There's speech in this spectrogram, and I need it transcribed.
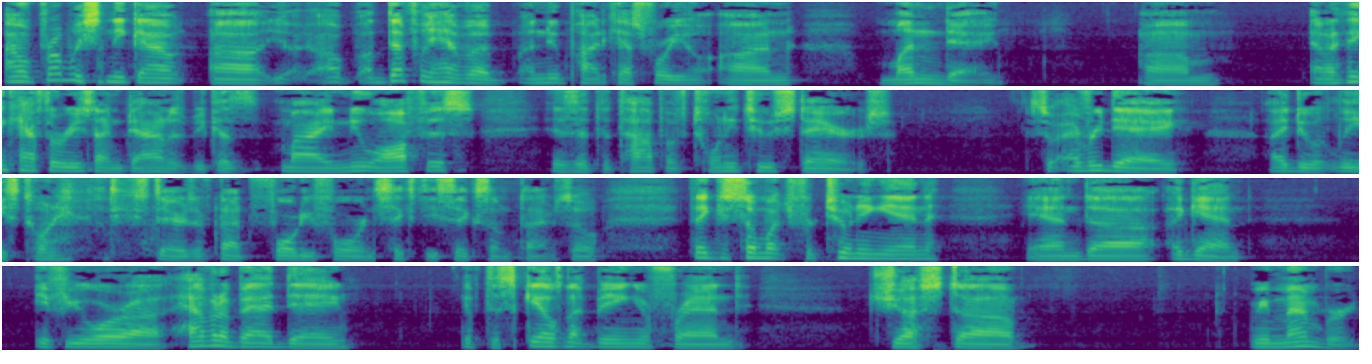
I will probably sneak out, uh, I'll, I'll, definitely have a, a, new podcast for you on Monday. Um, and I think half the reason I'm down is because my new office is at the top of 22 stairs. So every day I do at least 22 stairs, if not 44 and 66 sometimes. So thank you so much for tuning in. And uh, again, if you're uh, having a bad day, if the scale's not being your friend, just uh, remember,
